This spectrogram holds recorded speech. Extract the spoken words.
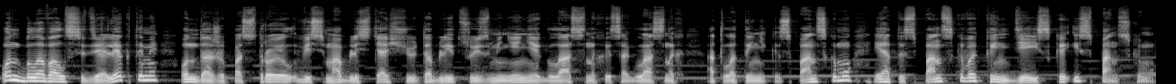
он баловался диалектами, он даже построил весьма блестящую таблицу изменения гласных и согласных от латыни к испанскому и от испанского к индейско-испанскому.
